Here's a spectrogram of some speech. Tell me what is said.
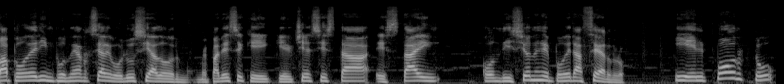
va a poder imponerse al Borussia Dortmund. Me parece que, que, el Chelsea está, está en condiciones de poder hacerlo. Y el Porto,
